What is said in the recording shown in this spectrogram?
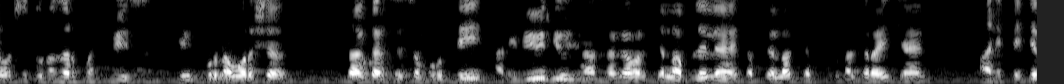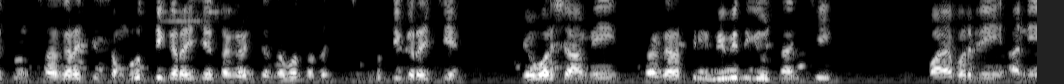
वर्ष दोन हजार पंचवीस हे पूर्ण वर्ष सहकारचे समृद्धी आणि विविध योजना सहकाराच्या लाभलेल्या आहेत आपल्याला. त्या पूर्ण करायच्या आहेत. आणि त्याच्यातून सहकाराची समृद्धी करायची आहे सगळ्यांच्या सभासदांची समृद्धी करायची आहे. हे वर्ष आम्ही सहकारातील विविध योजनांची पायाभरणी आणि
